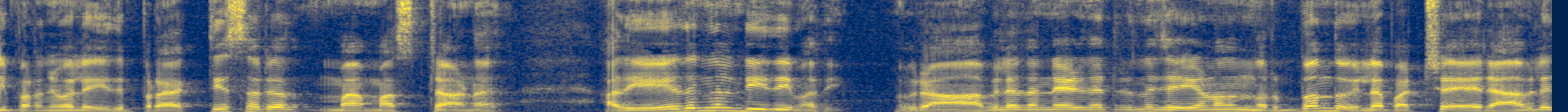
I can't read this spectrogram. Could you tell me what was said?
ഈ പറഞ്ഞ പോലെ ഇത് പ്രാക്ടീസ് ഒരു മസ്റ്റാണ് അത് ഏതെങ്കിലും രീതി മതി. രാവിലെ തന്നെ എഴുന്നേറ്റിരുന്ന് ചെയ്യണമെന്ന് നിർബന്ധമില്ല. പക്ഷേ രാവിലെ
